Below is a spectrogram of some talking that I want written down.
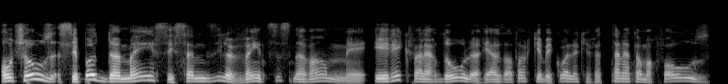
Autre chose, c'est pas demain, c'est samedi le 26 novembre, mais Éric Falardeau, le réalisateur québécois qui a fait Thanatomorphose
